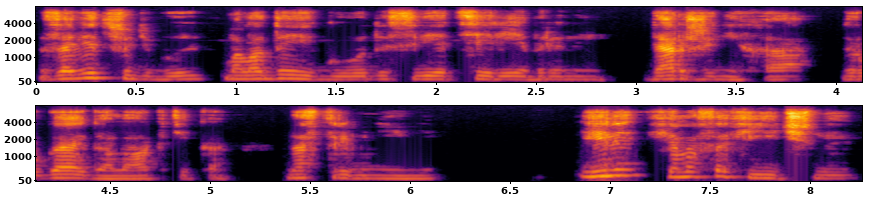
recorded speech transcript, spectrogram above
завет судьбы, молодые годы, свет серебряный, дар жениха, другая галактика, на стремнине. Или философичные,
